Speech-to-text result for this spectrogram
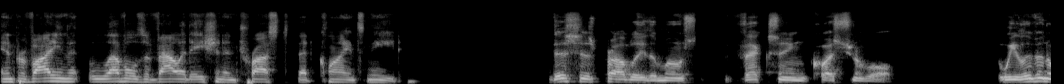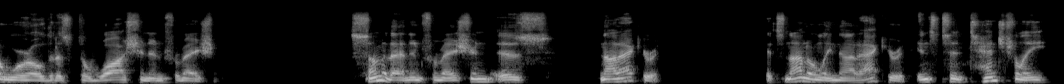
and providing the levels of validation and trust that clients need? This is probably the most vexing question of all. We live in a world that is awash in information. Some of that information is not accurate. It's not only not accurate, it's intentionally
